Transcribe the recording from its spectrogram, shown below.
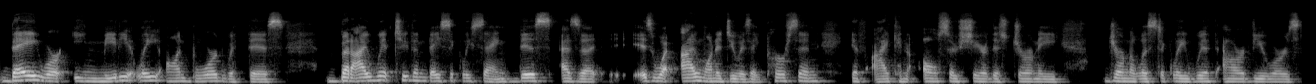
they were immediately on board with this but i went to them basically saying this as a is what i want to do as a person. If i can also share this journey journalistically with our viewers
